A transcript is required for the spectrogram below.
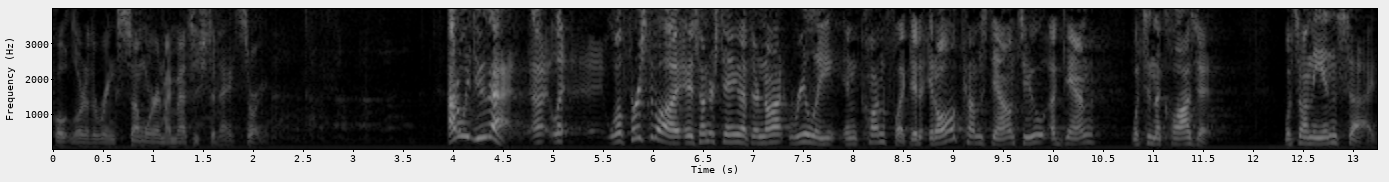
quote Lord of the Rings somewhere in my message today. Sorry. How do we do that? Uh, well, first of all, is understanding that they're not really in conflict. It, it all comes down to, again, what's in the closet, what's on the inside.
